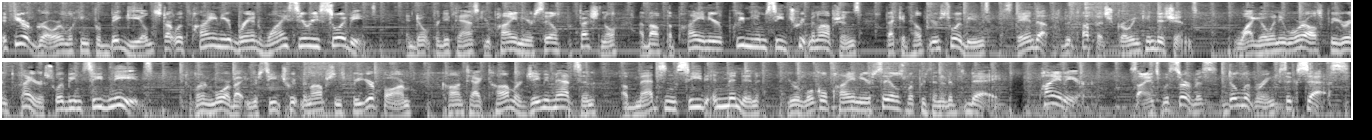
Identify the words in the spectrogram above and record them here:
If you're a grower looking for big yield, start with Pioneer brand Y Series soybeans. And don't forget to ask your Pioneer sales professional about the Pioneer premium seed treatment options that can help your soybeans stand up to the toughest growing conditions. Why go anywhere else for your entire soybean seed needs? To learn more about your seed treatment options for your farm, contact Tom or Jamie Madsen of Madsen Seed in Minden, your local Pioneer sales representative today. Pioneer, science with service, delivering success.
